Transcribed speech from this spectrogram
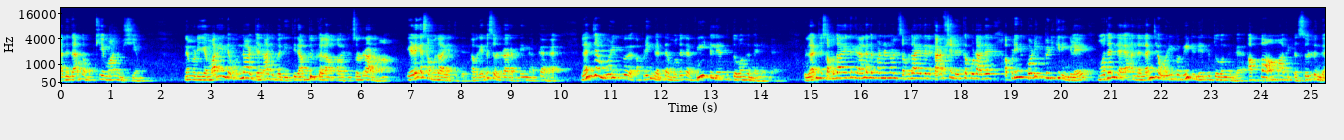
அதுதாங்க முக்கியமான விஷயம். நம்முடைய மறைந்த முன்னாள் ஜனாதிபதி திரு அப்துல் கலாம் அவர்கள் சொல்கிறாராம் இளைய சமுதாயத்துக்கு. அவர் என்ன சொல்கிறார் அப்படின்னாக்க லஞ்சம் ஒழிப்பு அப்படிங்கிறத முதல்ல வீட்டிலேருந்து துவங்குங்க நீங்கள் லஞ்ச சமுதாயத்துக்கு நல்லது பண்ணணும் சமுதாயத்தில் கரப்ஷன் இருக்கக்கூடாது அப்படின்னு கொடி பிடிக்கிறீங்களே முதல்ல அந்த லஞ்ச ஒழிப்பை வீட்டிலேருந்து துவங்குங்க. அப்பா அம்மா கிட்ட சொல்லுங்க.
